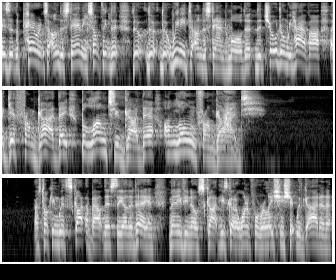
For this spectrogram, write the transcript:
is that the parents are understanding something that, that, that, that, we need to understand more. That the children we have are a gift from God. They belong to God. They're on loan from God. I was talking with Scott about this the other day, and many of you know Scott. He's got a wonderful relationship with God and a,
